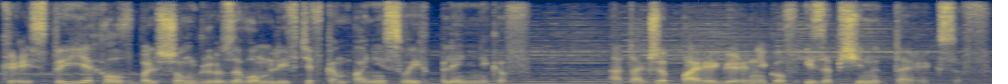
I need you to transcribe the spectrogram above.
Кресты ехал в большом грузовом лифте в компании своих пленников, а также паре горняков из общины Тарексов.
